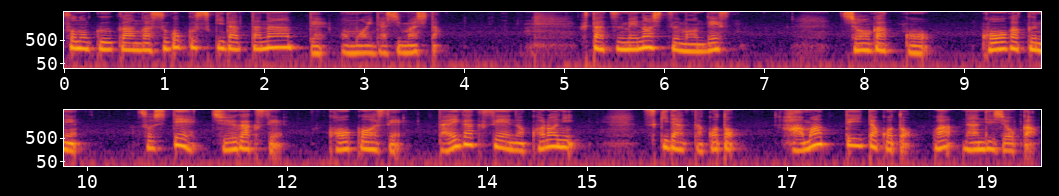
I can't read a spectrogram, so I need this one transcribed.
その空間がすごく好きだったなって思い出しました。2つ目の質問です。小学校高学年そして中学生高校生大学生の頃に好きだったことハマっていたことは何でしょうか？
